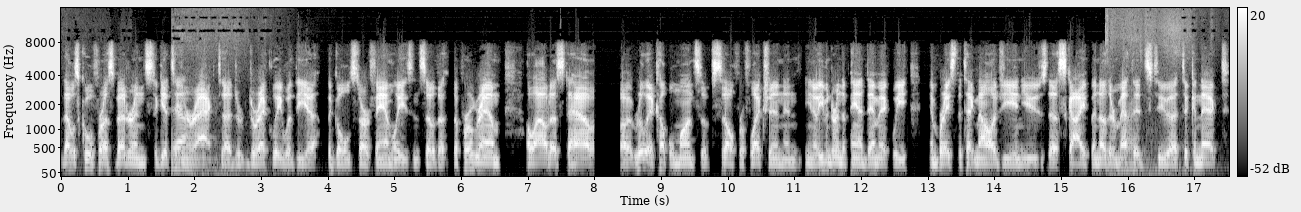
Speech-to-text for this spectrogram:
that was cool for us veterans to get to yeah. interact uh, d- directly with the uh, the Gold Star families, and so the the program allowed us to have uh, really a couple months of self reflection. And, you know, even during the pandemic, we embraced the technology and used uh, Skype and other methods right. to, uh, to connect.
